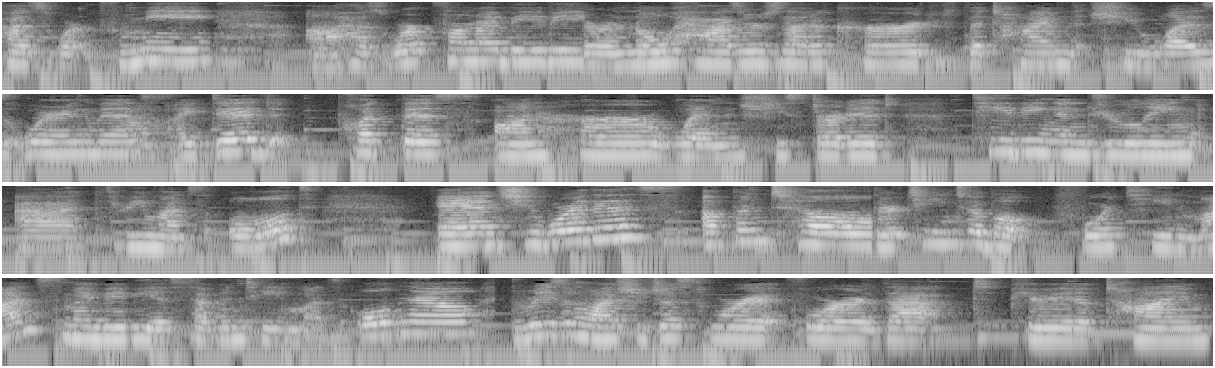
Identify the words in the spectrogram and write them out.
has worked for me, uh, has worked for my baby. There are no hazards that occurred the time that she was wearing this. Um, I did put this on her when she started teething and drooling at three months old and she wore this up until 13 to about 14 months. My baby is 17 months old now. The reason why she just wore it for that period of time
